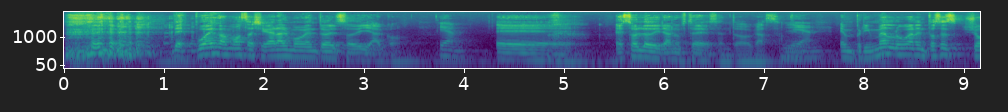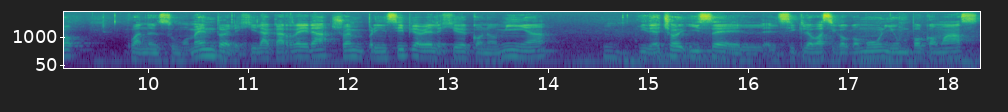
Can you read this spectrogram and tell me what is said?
Después vamos a llegar al momento del zodíaco. Bien. Eh, eso lo dirán ustedes en todo caso. Bien. En primer lugar, entonces yo, cuando en su momento elegí la carrera, yo en principio había elegido economía mm. y de hecho hice el ciclo básico común y un poco más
